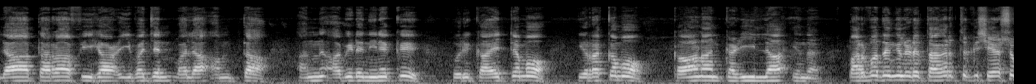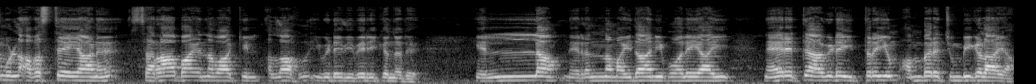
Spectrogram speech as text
ലാ തറാഫിഹ ഇവജൻ വല അംത. അന്ന് അവിടെ നിനക്ക് ഒരു കയറ്റമോ ഇറക്കമോ കാണാൻ കഴിയില്ല എന്ന്. പർവതങ്ങളുടെ തകർച്ചയ്ക്ക് ശേഷമുള്ള അവസ്ഥയാണ് സറാബ എന്ന വാക്കിൽ അള്ളാഹു ഇവിടെ വിവരിക്കുന്നത്. എല്ലാം നിരന്ന മൈതാനി പോലെയായി നേരത്തെ അവിടെ ഇത്രയും അമ്പരചുംബികളായ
